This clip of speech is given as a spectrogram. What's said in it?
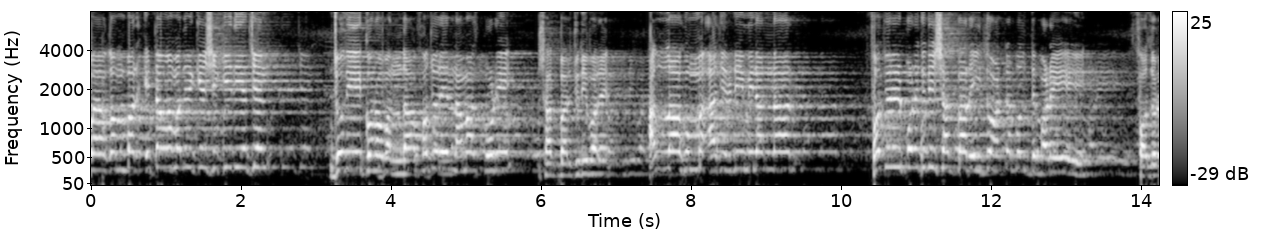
পয়গম্বর এটাও আমাদেরকে শিখিয়ে দিয়েছেন। যদি কোনো বান্দা ফজরের নামাজ পড়ে, সাতবার যদি বলে মিনান নার। ফজরের পরে যদি সাতবার এই দোয়াটা বলতে পারে ফজর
